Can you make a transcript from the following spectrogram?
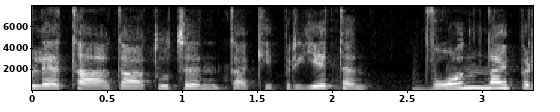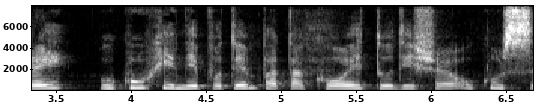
leta, da tudi en taki prijeten von najprej v kuhinji, potem pa takoj tudi še okus.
